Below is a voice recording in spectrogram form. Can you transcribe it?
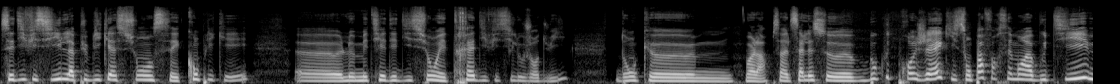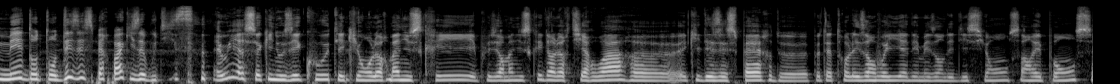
c'est difficile, la publication c'est compliqué, Euh, le métier d'édition est très difficile aujourd'hui. Donc euh, voilà, ça, ça laisse euh, beaucoup de projets qui sont pas forcément aboutis, mais dont on désespère pas qu'ils aboutissent. Et oui, à ceux qui nous écoutent et qui ont leurs manuscrits et plusieurs manuscrits dans leur tiroir euh, et qui désespèrent de peut-être les envoyer à des maisons d'édition sans réponse.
